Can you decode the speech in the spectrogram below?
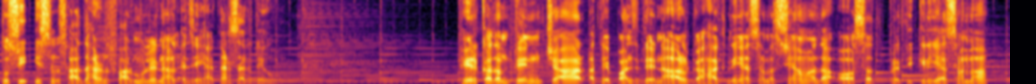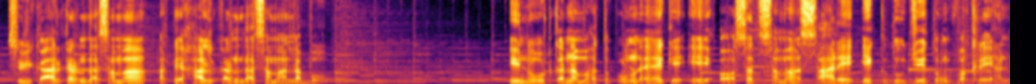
ਤੁਸੀਂ ਇਸ ਸਾਧਾਰਣ ਫਾਰਮੂਲੇ ਨਾਲ ਅਜਿਹਾ ਕਰ ਸਕਦੇ ਹੋ। ਫਿਰ ਕਦਮ 3, 4 ਅਤੇ 5 ਦੇ ਨਾਲ ਗਾਹਕ ਦੀਆਂ ਸਮੱਸਿਆਵਾਂ ਦਾ ਔਸਤ ਪ੍ਰਤੀਕਿਰਿਆ ਸਮਾਂ ਸਵੀਕਾਰ ਕਰਨ ਦਾ ਸਮਾਂ ਅਤੇ ਹੱਲ ਕਰਨ ਦਾ ਸਮਾਂ ਲੱਭੋ। ਇਹ ਨੋਟ ਕਰਨਾ ਮਹੱਤਵਪੂਰਨ ਹੈ ਕਿ ਇਹ ਔਸਤ ਸਮਾਂ ਸਾਰੇ ਇੱਕ ਦੂਜੇ ਤੋਂ ਵੱਖਰੇ ਹਨ।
